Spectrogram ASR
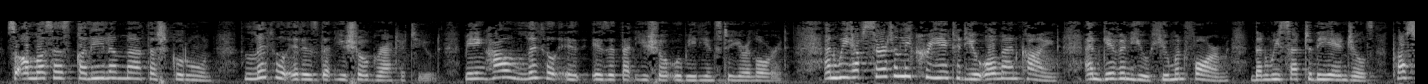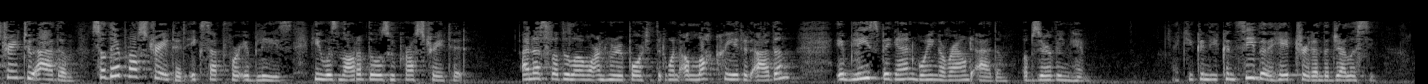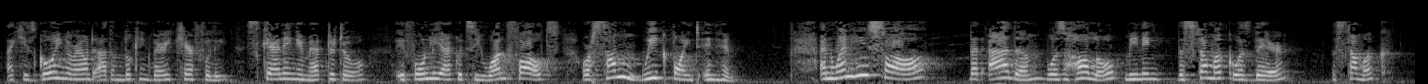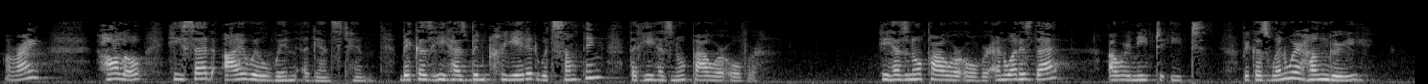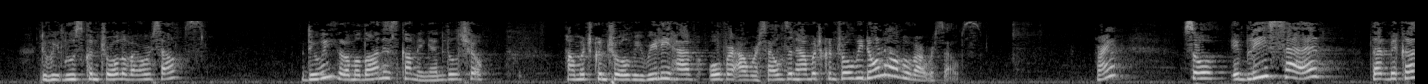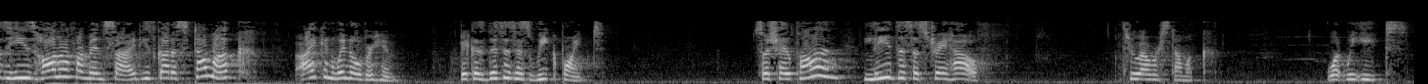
So Allah says, قَلِيلًا مَا تَشْكُرُونَ Little it is that you show gratitude. Meaning how little is it that you show obedience to your Lord. And we have certainly created you, O mankind, and given you human form. Then we said to the angels, prostrate to Adam. So they prostrated, except for Iblis. He was not of those who prostrated. Anas radiallahu anhu reported that when Allah created Adam, Iblis began going around Adam, observing him. Like you can, you can see the hatred and the jealousy. Like he's going around Adam looking very carefully, scanning him head to toe. If only I could see one fault or some weak point in him. And when he saw that Adam was hollow, meaning the stomach was there, the stomach, all right, hollow, he said, I will win against him. Because he has been created with something that he has no power over. He has no power over. And what is that? Our need to eat. Because when we're hungry, do we lose control of ourselves? Do we? Ramadan is coming and it'll show how much control we really have over ourselves and how much control we don't have over ourselves. Right? So Iblis said that because he's hollow from inside, he's got a stomach, I can win over him. Because this is his weak point. So shaitan leads us astray how? Through our stomach. What we eat.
